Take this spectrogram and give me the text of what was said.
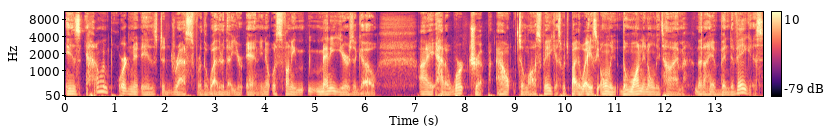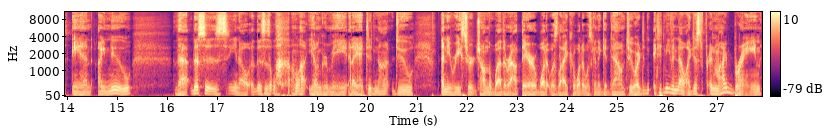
Is how important it is to dress for the weather that you're in. You know, it was funny many years ago. I had a work trip out to Las Vegas, which, by the way, is the only, the one and only time that I have been to Vegas. And I knew that this is, you know, this is a lot, a lot younger me, and I did not do any research on the weather out there, what it was like, or what it was going to get down to. Or I didn't, I didn't even know. I just, in my brain,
